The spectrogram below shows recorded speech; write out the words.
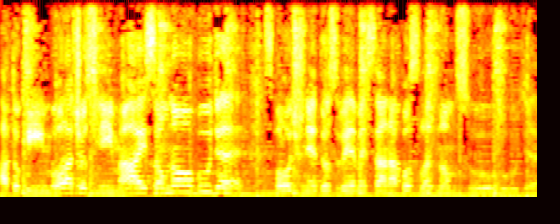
A to kým bola, čo s ním aj so mnou bude, spoločne dozvieme sa na poslednom súde.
